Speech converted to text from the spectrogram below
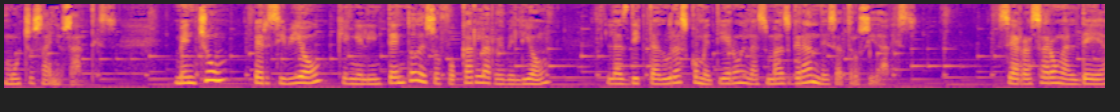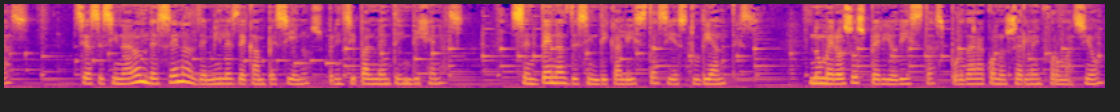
muchos años antes. Menchú percibió que en el intento de sofocar la rebelión, las dictaduras cometieron las más grandes atrocidades. Se arrasaron aldeas, se asesinaron decenas de miles de campesinos, principalmente indígenas, centenas de sindicalistas y estudiantes, numerosos periodistas por dar a conocer la información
